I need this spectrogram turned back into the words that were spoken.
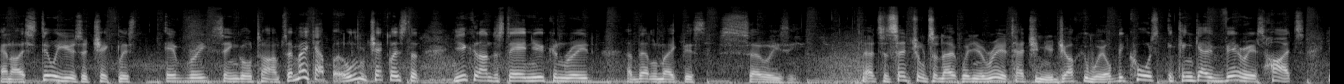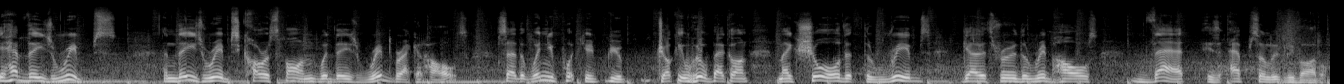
and I still use a checklist every single time. So make up a little checklist that you can understand, you can read, and that'll make this so easy. Now it's essential to note when you're reattaching your jockey wheel because it can go various heights, you have these ribs and these ribs correspond with these rib bracket holes so that when you put your, your jockey wheel back on, make sure that the ribs go through the rib holes that is absolutely vital.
